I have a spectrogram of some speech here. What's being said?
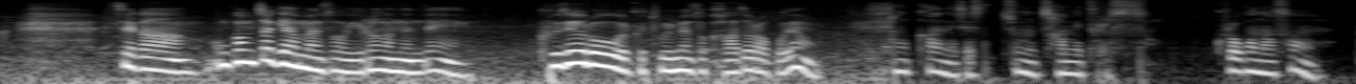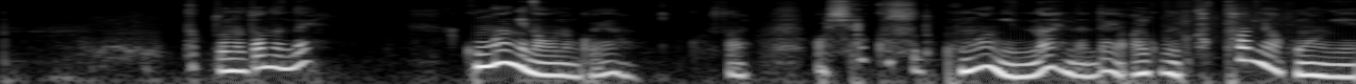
제가 어, 깜짝이야 하면서 일어났는데 그대로 이렇게 돌면서 가더라고요. 잠깐 이제 좀 잠이 들었어. 그러고 나서 딱 눈을 떴는데 공항이 나오는 거예요. 어, 시라쿠스도 공항이 있나 했는데 알고 보니 카타니아 공항이에요.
